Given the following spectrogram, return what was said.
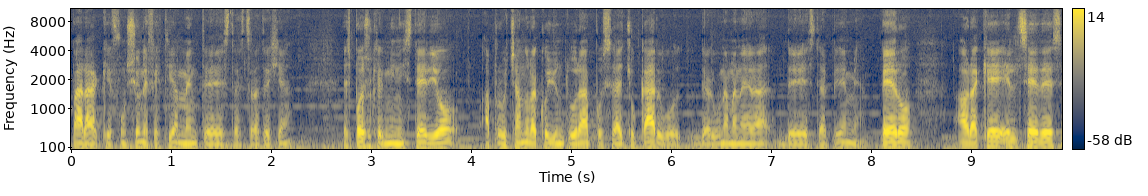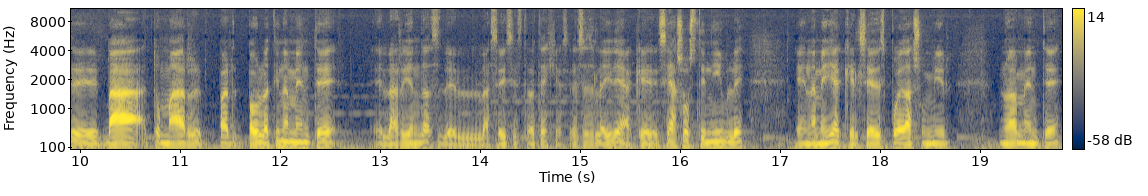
para que funcione efectivamente esta estrategia. Es por eso que el Ministerio, aprovechando la coyuntura, pues se ha hecho cargo de alguna manera de esta epidemia. Pero ahora que el CEDES eh, va a tomar paulatinamente las riendas de las seis estrategias. Esa es la idea, que sea sostenible en la medida que el CEDES pueda asumir nuevamente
